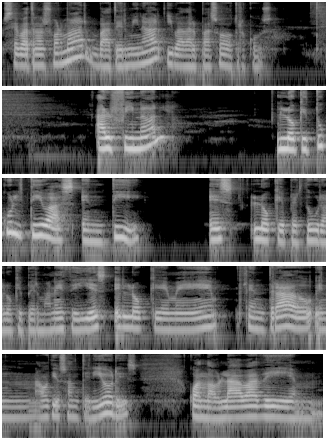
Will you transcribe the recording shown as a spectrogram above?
se va a transformar, va a terminar y va a dar paso a otra cosa. Al final, lo que tú cultivas en ti es lo que perdura, lo que permanece y es en lo que me he centrado en audios anteriores cuando hablaba de, mm,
